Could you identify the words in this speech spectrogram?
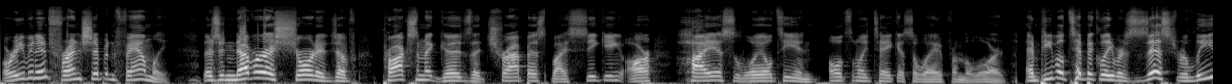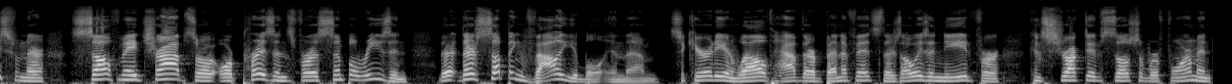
or even in friendship and family. There's never a shortage of proximate goods that trap us by seeking our highest loyalty and ultimately take us away from the Lord. And people typically resist release from their self made traps or, or prisons for a simple reason there, there's something valuable in them. Security and wealth have their benefits. There's always a need for constructive social reform, and,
